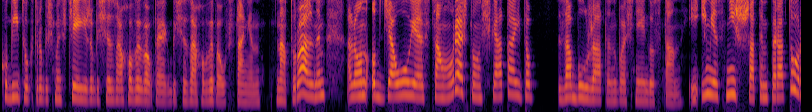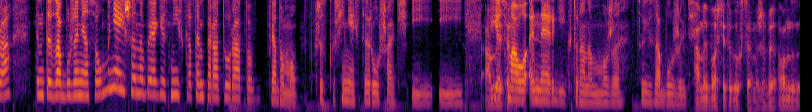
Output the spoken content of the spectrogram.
kubitu, który byśmy chcieli, żeby się zachowywał tak, jakby się zachowywał w stanie naturalnym, ale on oddziałuje z całą resztą świata i to zaburza ten właśnie jego stan. I im jest niższa temperatura, tym te zaburzenia są mniejsze, no bo jak jest niska temperatura, to wiadomo, wszystko się nie chce ruszać i, i jest tego... mało energii, która nam może coś zaburzyć. A my właśnie tego chcemy, żeby on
